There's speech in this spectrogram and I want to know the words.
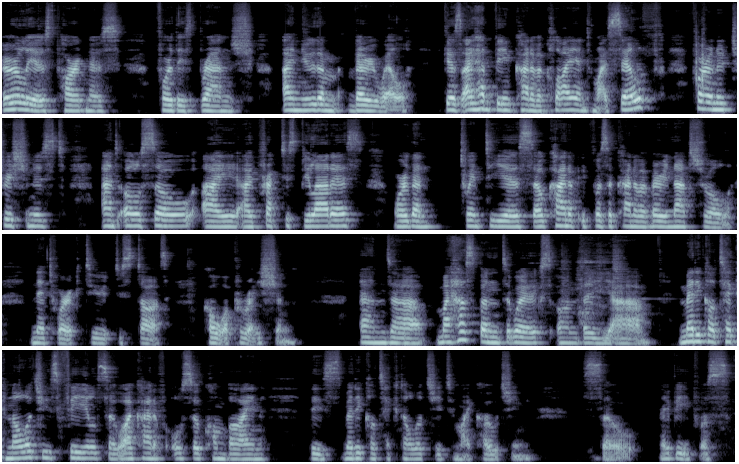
earliest partners for this branch, I knew them very well because I had been kind of a client myself for a nutritionist. And also I, I practiced Pilates more than 20 years. So kind of, it was a kind of a very natural network to, to start cooperation. And uh, my husband works on the uh, medical technologies field, so I kind of also combine this medical technology to my coaching. So maybe it was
